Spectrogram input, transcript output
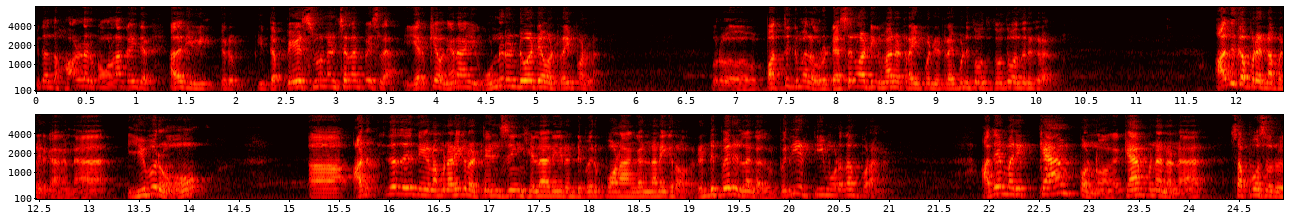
இது அந்த ஹாலில் இருக்கவங்களாம் கை அதாவது இதை இந்த பேசணும்னு நினச்செல்லாம் பேசல. இயற்கையாக வந்து ஏன்னா ஒன்று ரெண்டு வாட்டி அவன் ட்ரை பண்ணல. ஒரு பத்துக்கு மேலே ஒரு டசன் வாட்டிக்கு மேலே ட்ரை பண்ணி ட்ரை பண்ணி தோத்து தோத்து வந்திருக்கிறார். அதுக்கப்புறம் என்ன பண்ணியிருக்காங்கன்னா இவரும் அடுத்து இதாவது நீங்கள் நம்ம நினைக்கிறோம் டென்சிங் ஹிலாரி ரெண்டு பேர் போனாங்கன்னு நினைக்கிறோம். ரெண்டு பேர் இல்லைங்க அது ஒரு பெரிய டீமோட தான் போகிறாங்க அதே மாதிரி கேம்ப் பண்ணுவாங்க. கேம்ப்னா என்னென்னா சப்போஸ் ஒரு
